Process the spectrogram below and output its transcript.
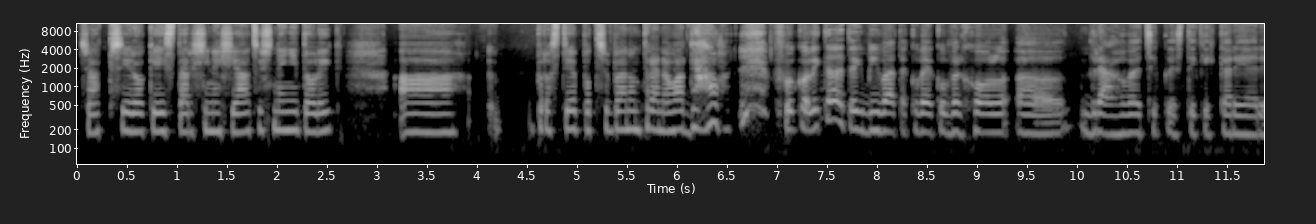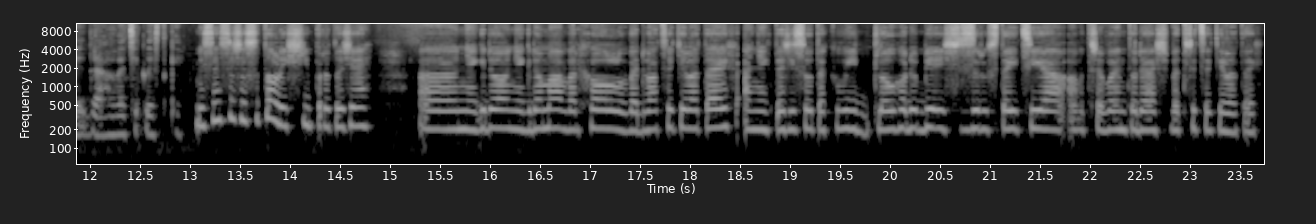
třeba tři roky starší než já, což není tolik. A prostě je potřeba jenom trénovat dál. V kolika letech bývá takový jako vrchol uh, dráhové cyklistiky, kariéry dráhové cyklistky? Myslím si, že se to liší, protože uh, někdo, někdo má vrchol ve 20 letech a někteří jsou takový dlouhodobě již zrůstající a, a třeba jim to jde až ve 30 letech.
